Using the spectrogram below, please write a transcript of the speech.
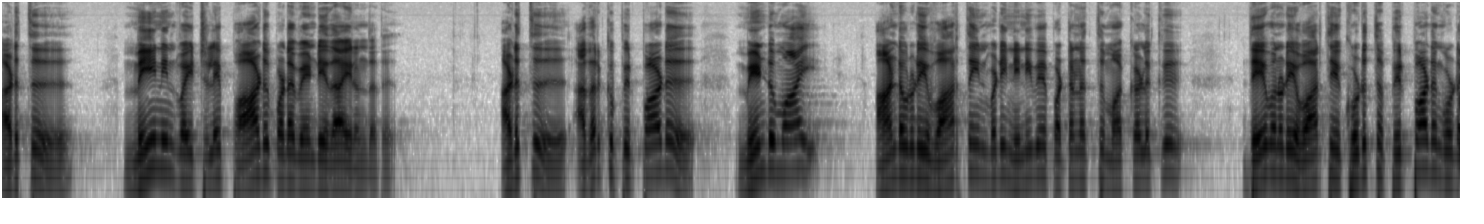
அடுத்து மீனின் வயிற்றிலே பாடுபட வேண்டியதாக இருந்தது. அடுத்து அதற்கு பிற்பாடு மீண்டுமாய் ஆண்டவருடைய வார்த்தையின்படி நினைவே பட்டணத்து மக்களுக்கு தேவனுடைய வார்த்தையை கொடுத்த பிற்பாடும் கூட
